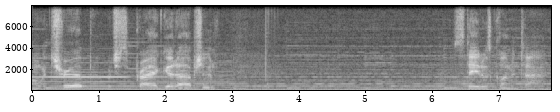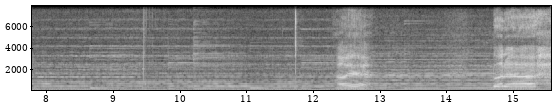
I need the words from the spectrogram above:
On a trip, which is probably a good option. Stayed with Clementine. Oh yeah. But uh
